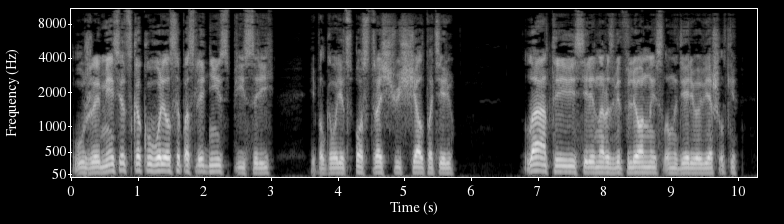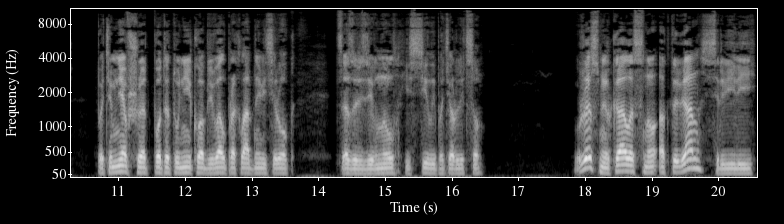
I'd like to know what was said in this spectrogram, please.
Уже месяц, как уволился последний из писарей, и полководец остро ощущал потерю. Латы висели на разветвленной, словно дерево, вешалке. Потемневшую от пота тунику обвивал прохладный ветерок. Цезарь зевнул и с силой потер лицо. Уже смеркалось, но Октавиан с Сервилией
